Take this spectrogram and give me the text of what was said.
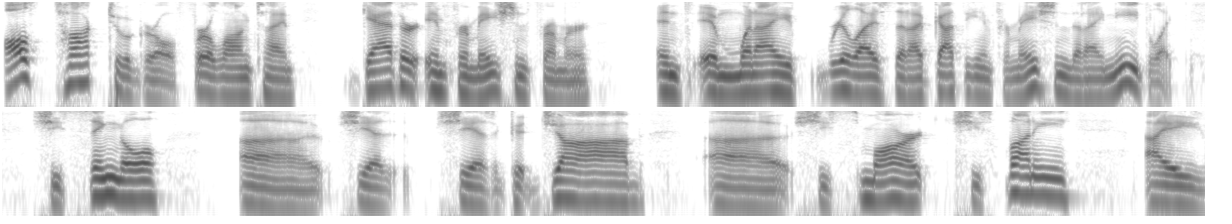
I'll talk to a girl for a long time, gather information from her. And, and when I realize that I've got the information that I need, like she's single, uh, she has, she has a good job, uh, she's smart, she's funny. I,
